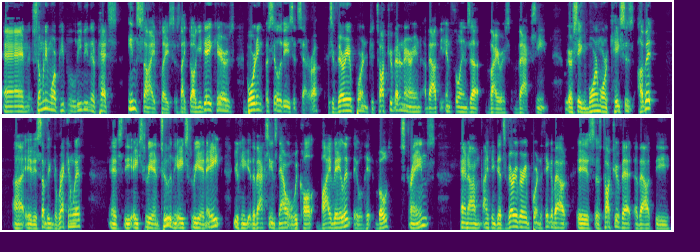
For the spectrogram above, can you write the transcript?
and so many more people leaving their pets inside places like doggy daycares, boarding facilities, etc. It's very important to talk to your veterinarian about the influenza virus vaccine. We are seeing more and more cases of it. Uh, it is something to reckon with. It's the H3N2 and the H3N8. You can get the vaccines now, what we call bivalent. They will hit both strains. And um, I think that's very, very important to think about is uh, talk to your vet about the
